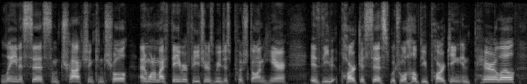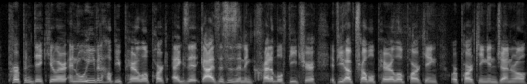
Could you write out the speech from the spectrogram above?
lane assist, some traction control, and one of my favorite features we just pushed on here is the park assist, which will help you parking in parallel, perpendicular, and will even help you parallel park exit. Guys, this is an incredible feature if you have trouble parallel parking or parking in general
